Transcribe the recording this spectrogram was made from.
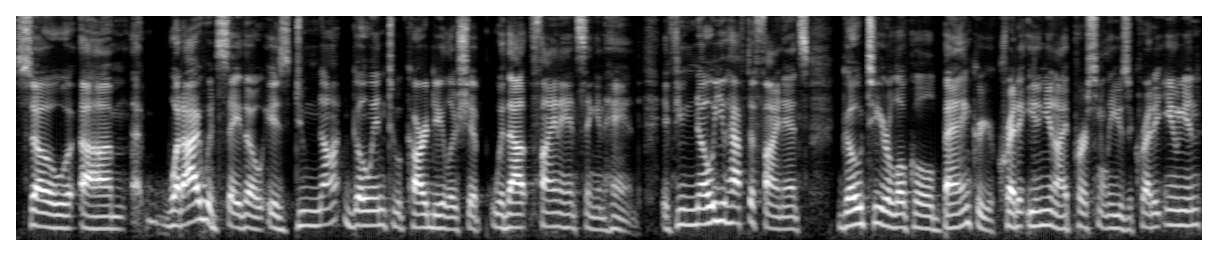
So um, what I would say though is do not go into a car dealership without financing in hand. If you know you have to finance, go to your local bank or your credit union. I personally use a credit union.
